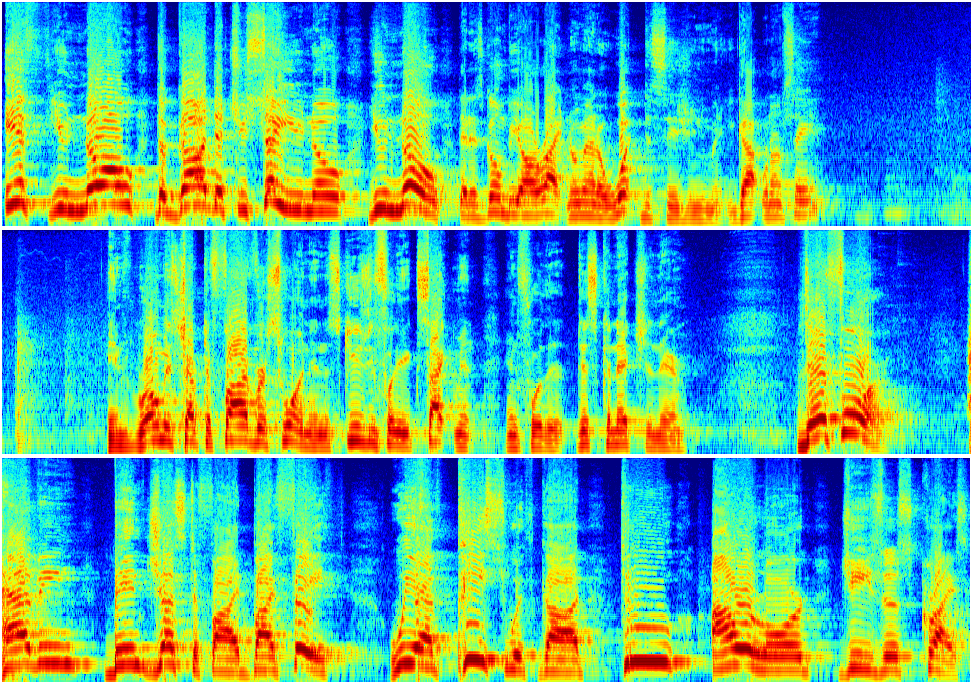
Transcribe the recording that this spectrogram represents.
if you know the God that you say you know, you know that it's going to be all right no matter what decision you make. You got what I'm saying? In Romans chapter 5 verse 1, and excuse me for the excitement and for the disconnection there. Therefore, having been justified by faith, we have peace with God through our Lord Jesus Christ.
